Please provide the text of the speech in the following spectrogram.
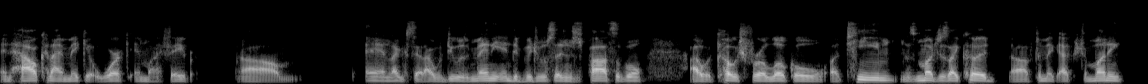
and how can I make it work in my favor? Um, and like I said, I would do as many individual sessions as possible. I would coach for a local uh, team as much as I could uh, to make extra money.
